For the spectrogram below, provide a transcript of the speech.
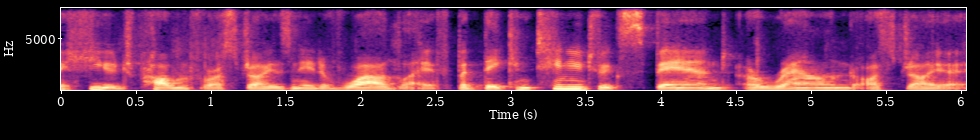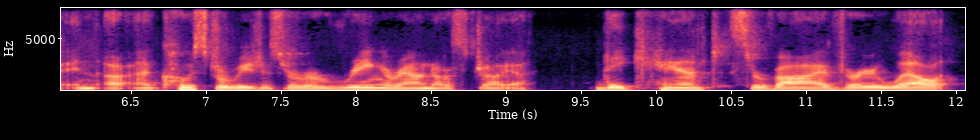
a huge problem for Australia's native wildlife, but they continue to expand around Australia in a, a coastal region, sort of a ring around Australia. They can't survive very well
